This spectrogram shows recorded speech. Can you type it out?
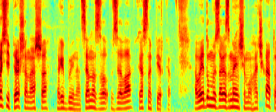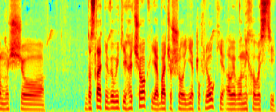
Ось і перша наша рибина. Це нас взяла краснопірка. Але я думаю, зараз зменшимо гачка, тому що достатньо великий гачок. Я бачу, що є покльовки, але вони холості.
